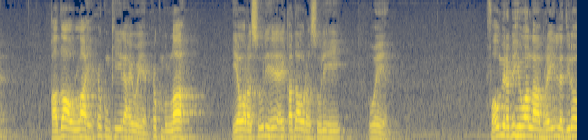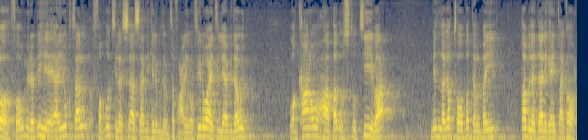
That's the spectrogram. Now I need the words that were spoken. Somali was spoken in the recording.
Qadaa llahi xukunkii ilaahay weeyaan xukm ullah iyo wa rasuulihi ay qadaa rasuulihi weeyaan. Fa umira bihi waa la amray in la dilo. Oo fa umira bihi an yuqtal faqutila sidaasaa ninkii lagu dilo mutafaq aleyh wa fii wa kaana wuxua qad ustutiiba mid laga toobo dalbay qabla dalika intaa ka hor.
